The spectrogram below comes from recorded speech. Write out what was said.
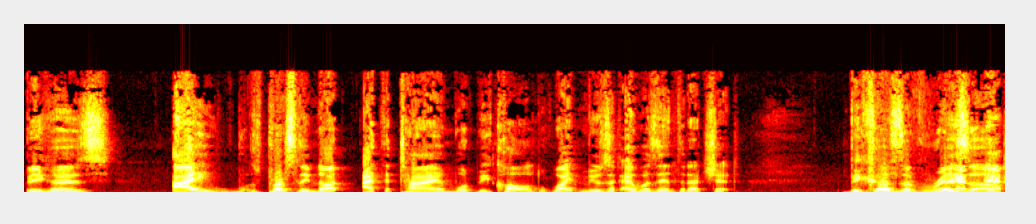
because i was personally not at the time what we called white music i was into that shit because of RZA.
